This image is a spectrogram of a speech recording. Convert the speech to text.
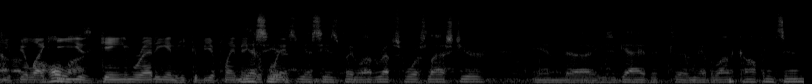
Do you feel like he lot. is game ready and he could be a playmaker yes, for he you? Is. Yes, he has played a lot of reps for us last year, and uh, he's a guy that uh, we have a lot of confidence in.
